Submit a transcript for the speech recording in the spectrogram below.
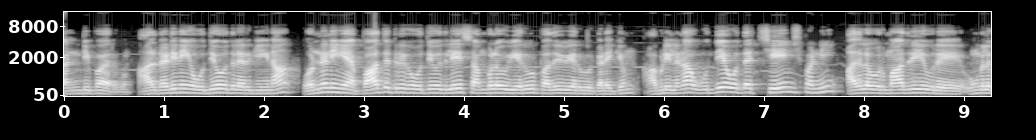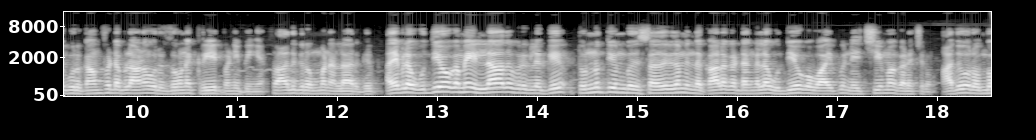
கண்டிப்பாக இருக்கும். ஆல்ரெடி நீங்கள் உத்தியோகத்துல இருக்கீங்கன்னா ஒன்று நீங்க பார்த்துட்டு இருக்க உத்தியோகத்திலேயே சம்பள உயர்வு பதவி உயர்வு கிடைக்கும். அப்படி இல்லைன்னா உத்தியோகத்தை சேஞ்ச் பண்ணி அதுல ஒரு மாதிரி ஒரு உங்களுக்கு ஒரு கம்ஃபர்டபுளான ஒரு ஜோனை கிரியேட் பண்ணிப்பீங்க. ஸோ அதுக்கு ரொம்ப நல்லா இருக்கு. அதே போல உத்தியோகமே இல்லாதவர்களுக்கு தொண்ணூத்தி ஒன்பது சதவீதம் இந்த காலகட்டங்களில் உத்தியோக வாய்ப்பு நிச்சயமா கிடைச்சிடும் அதுவும் ரொம்ப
